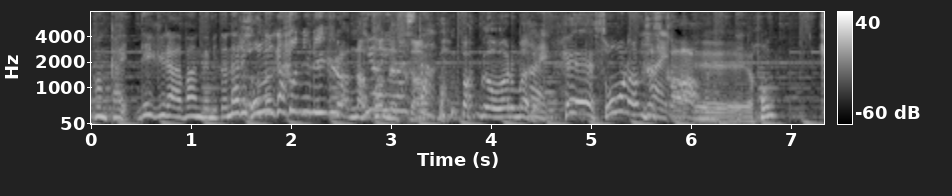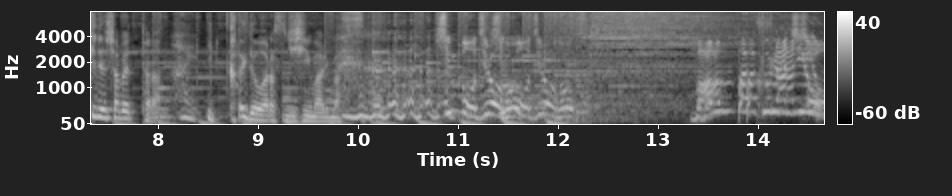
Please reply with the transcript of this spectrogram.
今回レギュラー番組となることが本当にレギュラーになったんですか？万博が終わるまで、はい。へえそうなんですか、はい。えー本気で喋ったらはい。一回で終わらす自信はあります。辛坊治郎の万博ラジオ。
